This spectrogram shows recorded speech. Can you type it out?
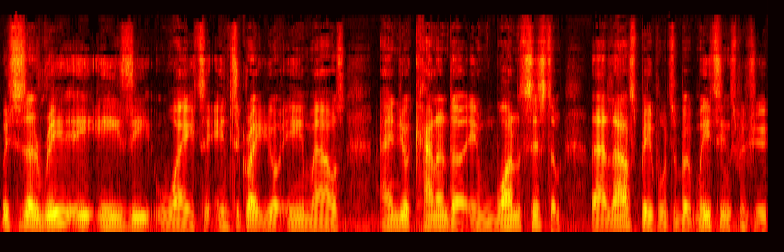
which is a really easy way to integrate your emails and your calendar in one system that allows people to book meetings with you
